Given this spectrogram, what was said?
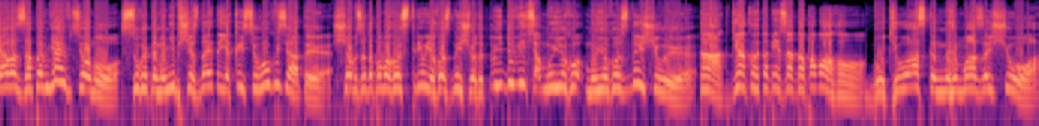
я вас запевняю в цьому. Слухайте, мені б ще, знаєте, якийсь лук взяти, щоб за допомогою стріл його знищувати. Ну І дивіться, ми його, ми його знищили. Так, дякую тобі за допомогу. Будь ласка, нема за що.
